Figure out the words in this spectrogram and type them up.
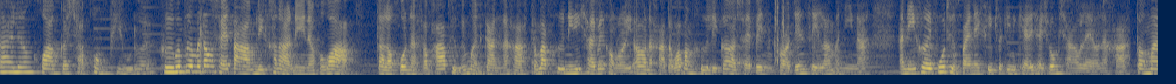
ได้เรื่องความกระชับของผิวด้วย คือเพื่อนๆไม่ต้องใช้ตามลิกขนาดนี้นะ เพราะว่าแต่ละคนอะสภาพผิวไม่เหมือนกันนะคะสำหรับคืนนี้ที่ใช้เป็นของ L'Oreal นะคะ แต่ว่าบางคืนลิกก็ใช้เป็นคอลลาเจนเซรั่มอันนี้นะ อันนี้เคยพูดถึงไปในคลิปสกินแคร์ที่ใช้ช่วงเช้าแล้วนะคะ ต่อมา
